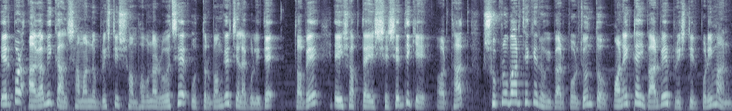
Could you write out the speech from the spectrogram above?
এরপর আগামীকাল সামান্য বৃষ্টির সম্ভাবনা রয়েছে উত্তরবঙ্গের জেলাগুলিতে। তবে এই সপ্তাহের শেষের দিকে, অর্থাৎ শুক্রবার থেকে রবিবার পর্যন্ত, অনেকটাই বাড়বে বৃষ্টির পরিমাণ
